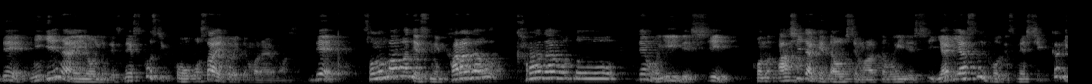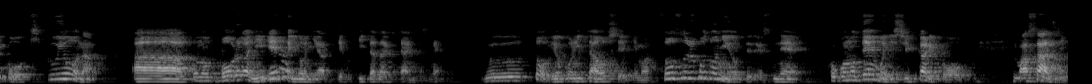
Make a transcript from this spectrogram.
で逃げないようにですね少しこう押さえておいてもらいます。でそのままですね体を体ごとでもいいですしこの足だけ倒してもらってもいいですしやりやすい方ですねしっかりこう効くようなあこのボールが逃げないようにやっていただきたいんですね。ぐーっと横に倒していきます。そうすることによってですねここの臀部にしっかりこうマッサージ、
